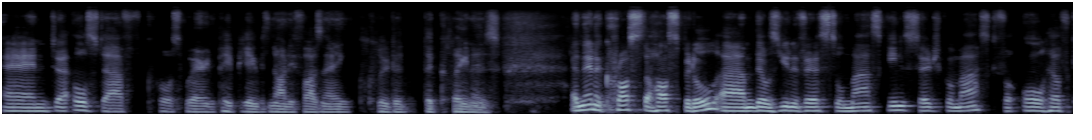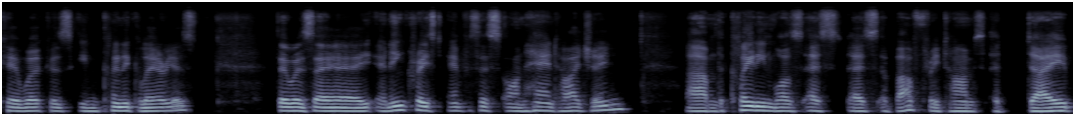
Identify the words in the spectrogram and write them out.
And uh, all staff, of course, wearing PPE with 95s, and that included the cleaners. And then across the hospital, um, there was universal masking, surgical masks for all healthcare workers in clinical areas. There was a, an increased emphasis on hand hygiene. Um, the cleaning was as, as above, three times a day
